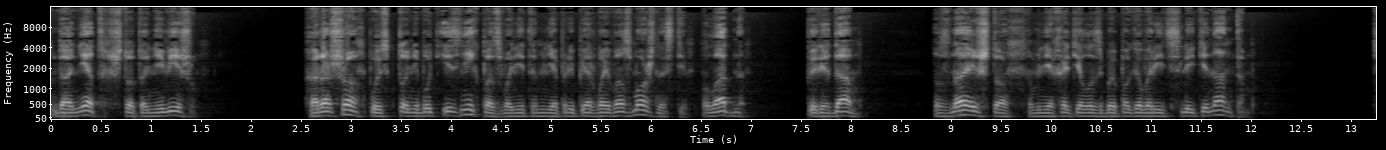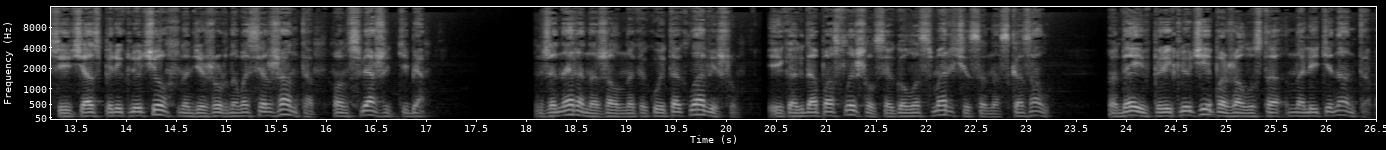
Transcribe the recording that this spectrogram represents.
«Да нет, что-то не вижу». «Хорошо, пусть кто-нибудь из них позвонит мне при первой возможности. Ладно, передам. Знаешь что, мне хотелось бы поговорить с лейтенантом». «Сейчас переключу на дежурного сержанта, он свяжет тебя». Дженера нажал на какую-то клавишу, и когда послышался голос Мерчисона, сказал «Дэйв, переключи, пожалуйста, на лейтенанта».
